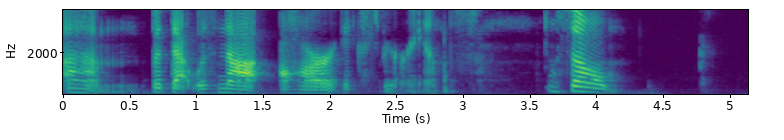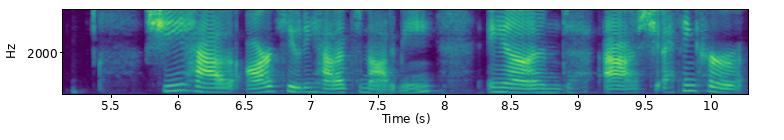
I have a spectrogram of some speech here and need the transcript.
um, but that was not our experience. So she had our cutie had a tenotomy, and uh, she, I think her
